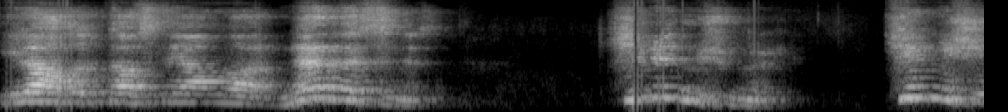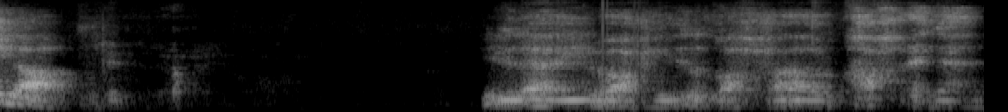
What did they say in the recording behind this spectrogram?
ilahlık taslayanlar, neredesiniz? Kiminmiş mülk? Kimmiş ilah? Lillahi'l vahidil kahhar, kahreden,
